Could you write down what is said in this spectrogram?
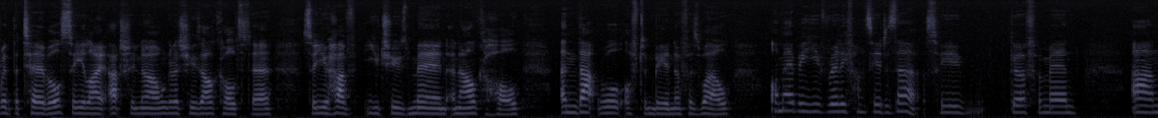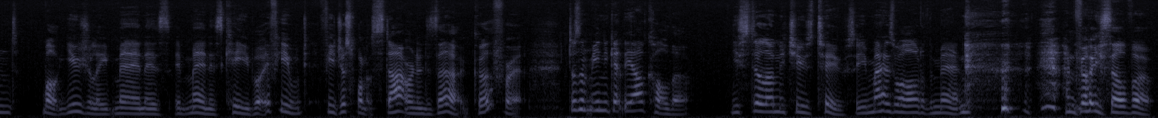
with the table. So you're like, actually, no, I'm going to choose alcohol today. So you have you choose main and alcohol, and that will often be enough as well. Or maybe you really fancy a dessert, so you go for main, and well, usually main is main is key. But if you if you just want a starter and a dessert, go for it. Doesn't mean you get the alcohol though. You still only choose two, so you may as well order the main and fill yourself up.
